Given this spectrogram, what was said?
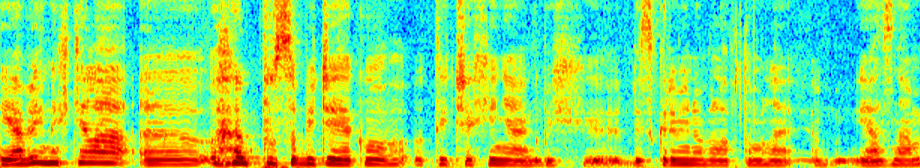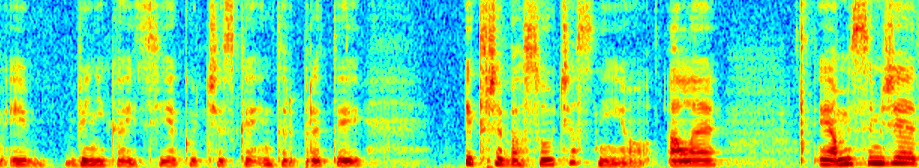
Já bych nechtěla uh, působit, že jako ty Čechy nějak bych diskriminovala v tomhle. Já znám i vynikající jako české interprety, i třeba současný, jo, ale uh, já myslím, že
